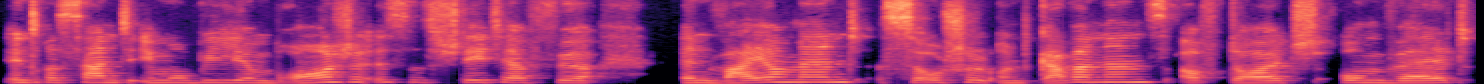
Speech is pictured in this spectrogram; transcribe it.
interessante Immobilienbranche ist. Es steht ja für Environment, Social und Governance, auf Deutsch Umwelt,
